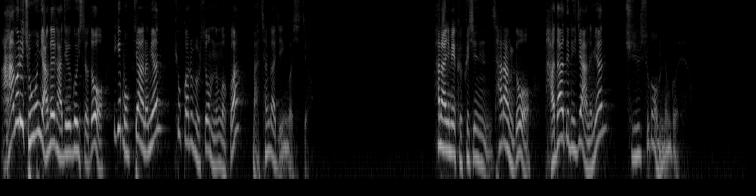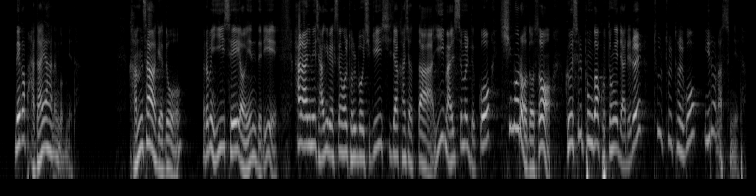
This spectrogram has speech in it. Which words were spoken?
아무리 좋은 약을 가지고 있어도 이게 먹지 않으면 효과를 볼 수 없는 것과 마찬가지인 것이죠. 하나님의 그 크신 사랑도 받아들이지 않으면 줄 수가 없는 거예요. 내가 받아야 하는 겁니다. 감사하게도 여러분 이 세 여인들이 하나님이 자기 백성을 돌보시기 시작하셨다. 이 말씀을 듣고 힘을 얻어서 그 슬픔과 고통의 자리를 툴툴 털고 일어났습니다.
